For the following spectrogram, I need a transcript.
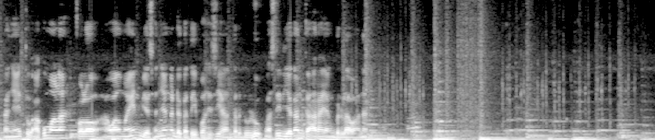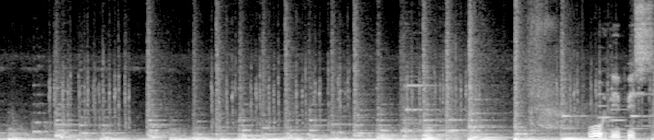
Makanya itu aku malah kalau awal main biasanya ngedekati posisi hunter dulu, pasti dia kan ke arah yang berlawanan. Tipis.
